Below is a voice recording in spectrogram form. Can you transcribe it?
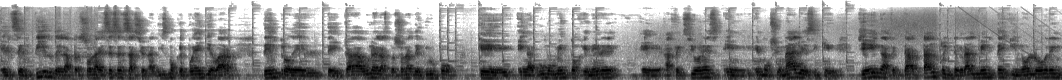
el, sentir de la persona, ese sensacionalismo que pueden llevar dentro de, de cada una de las personas del grupo que en algún momento genere eh, afecciones eh, emocionales y que lleguen a afectar tanto integralmente y no logren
